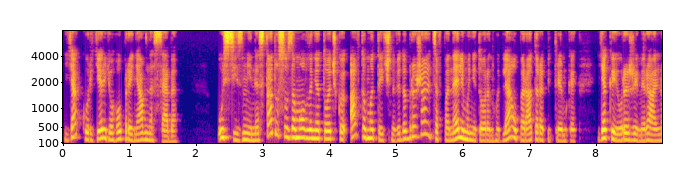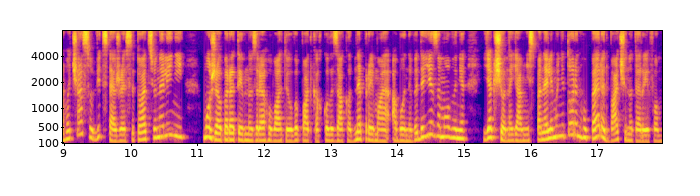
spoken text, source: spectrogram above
як кур'єр його прийняв на себе. Усі зміни статусу замовлення точкою автоматично відображаються в панелі моніторингу для оператора підтримки, який у режимі реального часу відстежує ситуацію на лінії, може оперативно зреагувати у випадках, коли заклад не приймає або не видає замовлення, якщо наявність панелі моніторингу передбачено тарифом.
